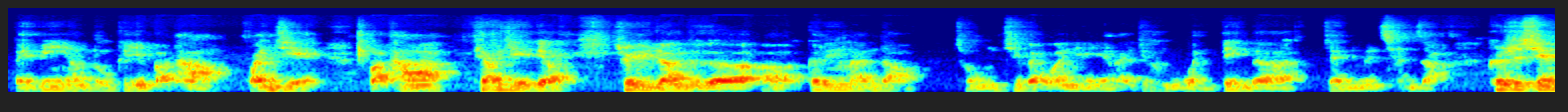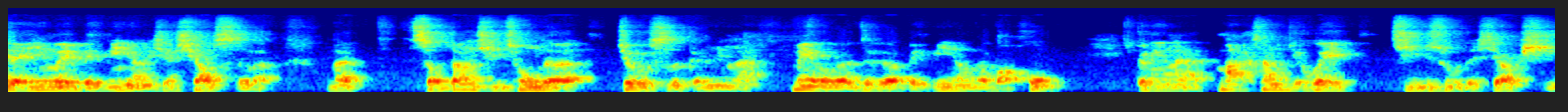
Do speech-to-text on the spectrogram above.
北冰洋都可以把它缓解，把它调节掉，所以让这个呃格陵兰岛从几百万年以来就很稳定的在里面成长。可是现在因为北冰洋一下消失了，那首当其冲的就是格陵兰，没有了这个北冰洋的保护，格陵兰马上就会急速的消失。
